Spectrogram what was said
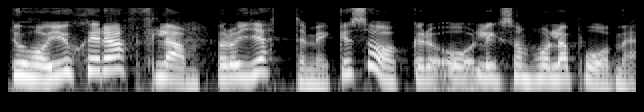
Du har ju girafflampor och jättemycket saker att liksom hålla på med.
